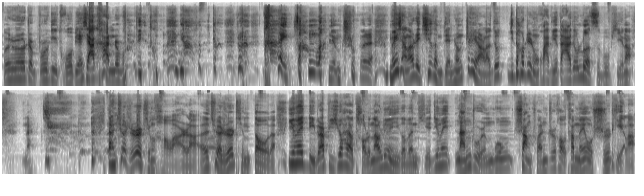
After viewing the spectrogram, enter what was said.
我就说这不是地图，别瞎看，这不是地图。太脏了，你们说的这，没想到这期怎么变成这样了？就一到这种话题，大家就乐此不疲呢。那。但确实是挺好玩的，呃，确实是挺逗的，因为里边必须还要讨论到另一个问题，因为男主人公上船之后，他没有实体了，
